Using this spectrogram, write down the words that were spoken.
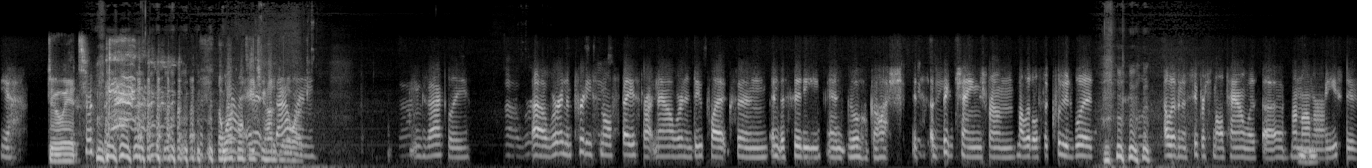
Yeah. Do it. the work will Yeah, and teach you how to do the work. one- Exactly. uh, we're, Uh, we're in a pretty small space right now. We're in a duplex and in the city, and oh gosh, it's Big a change. big change from my little secluded woods. I live in a super small town with uh, my mom Mhm. or I used to,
